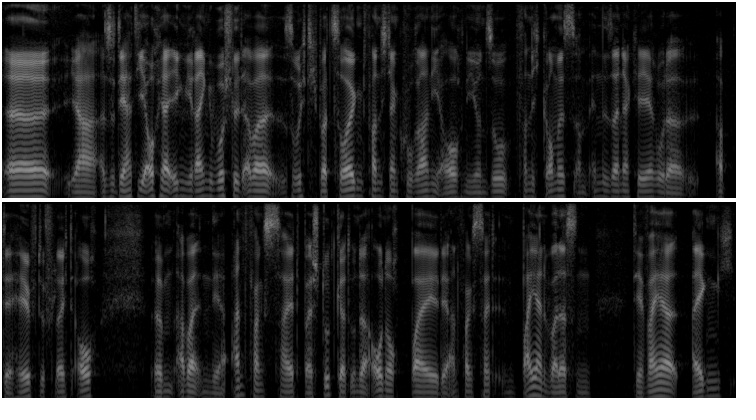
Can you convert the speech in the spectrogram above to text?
Äh, ja, also der hat die auch ja irgendwie reingewurschtelt, aber so richtig überzeugend fand ich dann Kurani auch nie. Und so fand ich Gomez am Ende seiner Karriere oder ab der Hälfte vielleicht auch. Ähm, aber in der Anfangszeit bei Stuttgart und auch noch bei der Anfangszeit in Bayern war das ein, der war ja eigentlich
